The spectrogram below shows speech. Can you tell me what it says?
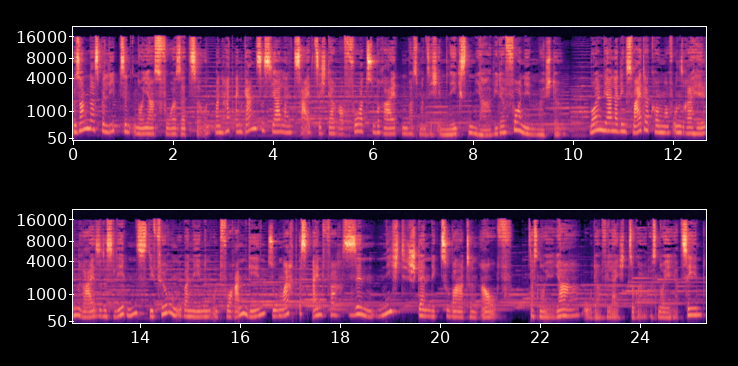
Besonders beliebt sind Neujahrsvorsätze und man hat ein ganzes Jahr lang Zeit, sich darauf vorzubereiten, was man sich im nächsten Jahr wieder vornehmen möchte. Wollen wir allerdings weiterkommen auf unserer Heldenreise des Lebens, die Führung übernehmen und vorangehen, so macht es einfach Sinn, nicht ständig zu warten auf das neue Jahr oder vielleicht sogar das neue Jahrzehnt,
